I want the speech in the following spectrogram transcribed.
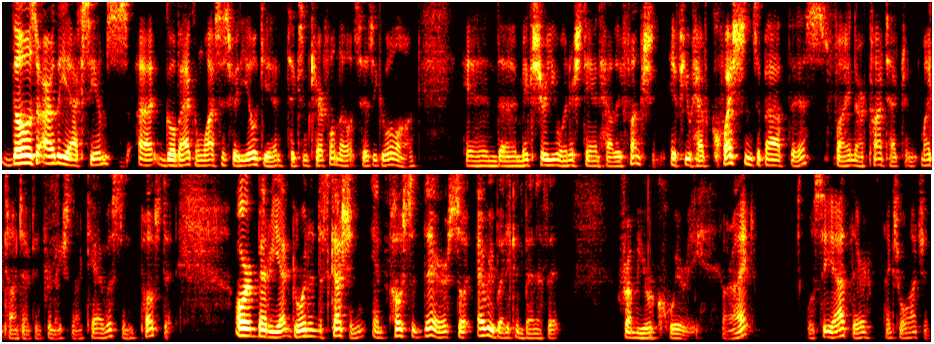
those are the axioms. Uh, go back and watch this video again. Take some careful notes as you go along and uh, make sure you understand how they function. If you have questions about this, find our contact and my contact information on Canvas and post it. Or better yet, go into discussion and post it there so everybody can benefit from your query. All right? We'll see you out there. Thanks for watching.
